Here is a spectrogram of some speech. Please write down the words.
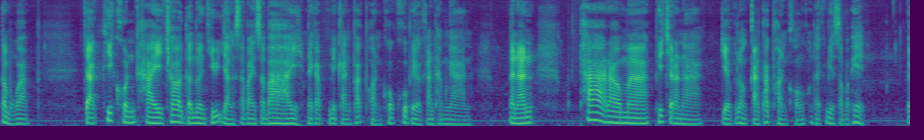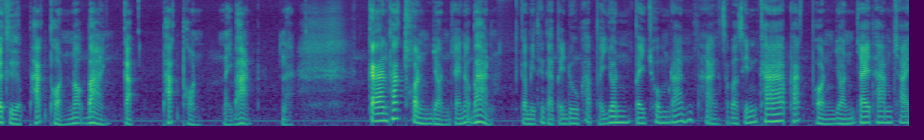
ต้องบอกว่า จากที่คนไทยชอบดำเนินชีวิตอย่างสบายๆนะครับมีการพักผ่อนควบคู่ไปกับการทำงาน ดังนั้นถ้าเรามาพิจารณาเกี่ยวกับเรื่องการพักผ่อนของคนไทยก็มีสองประเภท ก็คือพักผ่อนนอกบ้านกับพักผ่อนในบ้านนะการพักผ่อนหย่อนใจนอกบ้าน ก็มีตั้งแต่ไปดูภาพยนตร์ไปชมร้านห้างสรรพสินค้า พักผ่อนหย่อนใจทามชาย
